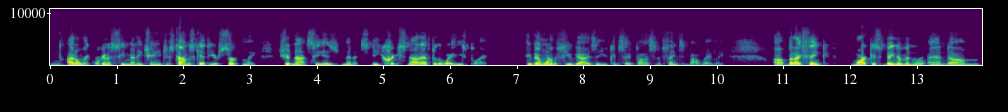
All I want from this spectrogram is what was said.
Mm. I don't think we're going to see many changes. Thomas Kithier certainly should not see his minutes decrease, not after the way he's played. He's been one of the few guys that you can say positive things about lately. Uh, but I think Marcus Bingham and and um,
